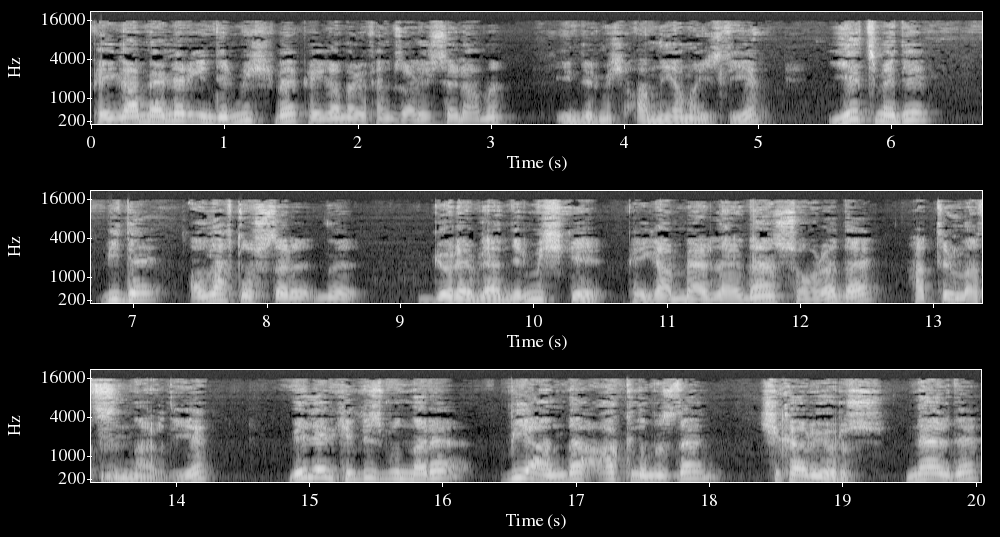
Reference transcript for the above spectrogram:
Peygamberler indirmiş ve Peygamber Efendimiz Aleyhisselam'ı indirmiş anlayamayız diye. Yetmedi bir de Allah dostlarını görevlendirmiş ki peygamberlerden sonra da hatırlatsınlar diye. Velev ki biz bunları bir anda aklımızdan çıkarıyoruz. Nerede?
